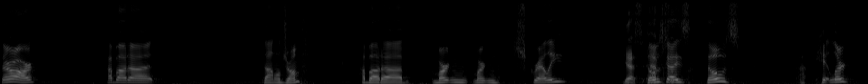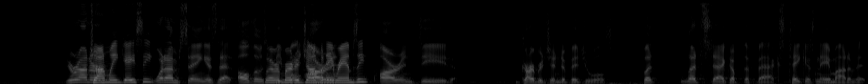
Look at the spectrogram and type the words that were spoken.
There are. How about uh Donald Trump? How about uh Martin Martin Shkreli? yes, Those guys, those uh, Hitler, Your Honor, John Wayne Gacy, what I'm saying is that all those whoever people murdered JonBenét Ramsey. are indeed garbage individuals. But let's stack up the facts. Take his name out of it.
